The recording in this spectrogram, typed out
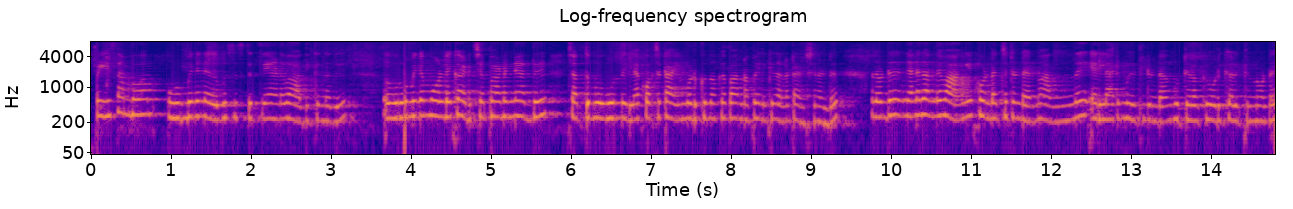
അപ്പോൾ ഈ സംഭവം ഉറുമ്പിന്റെ നെർവ് സിസ്റ്റത്തെയാണ് ബാധിക്കുന്നത്. ഉറുമ്പിന്റെ മുകളിലേക്ക് അടിച്ചപ്പാടന്നെ അത് ചത്തുപോകുന്നില്ല കുറച്ച് ടൈം എടുക്കും എന്നൊക്കെ പറഞ്ഞപ്പോൾ എനിക്ക് നല്ല ടെൻഷനുണ്ട് അതുകൊണ്ട് ഞാനത് അന്ന് വാങ്ങി കൊണ്ടുവച്ചിട്ടുണ്ടായിരുന്നു. അന്ന് എല്ലാവരും വീട്ടിലുണ്ടാകും കുട്ടികളൊക്കെ ഓടി കളിക്കുന്നതുകൊണ്ട്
